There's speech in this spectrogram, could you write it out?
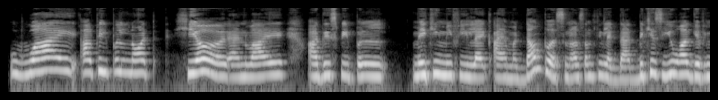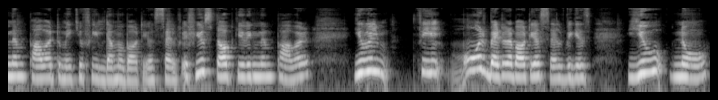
why are people not here and why are these people making me feel like I am a dumb person or something like that? Because you are giving them power to make you feel dumb about yourself. If you stop giving them power, you will feel more better about yourself because you know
